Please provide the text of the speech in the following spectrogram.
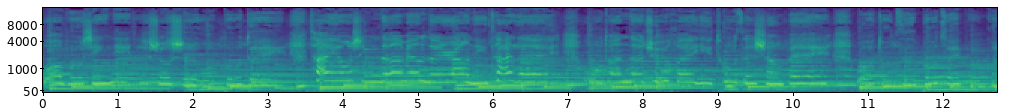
握不紧你的手是我不对，太用心的面对让你太累，无端的去回忆，徒增伤悲。我独自不醉不归。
